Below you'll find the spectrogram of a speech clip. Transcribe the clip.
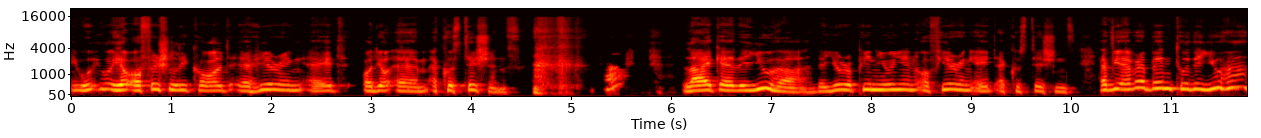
We, are officially called uh, hearing aid audio um, acousticians? like uh, the UHA, the European Union of Hearing Aid Acousticians. Have you ever been to the UHA?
